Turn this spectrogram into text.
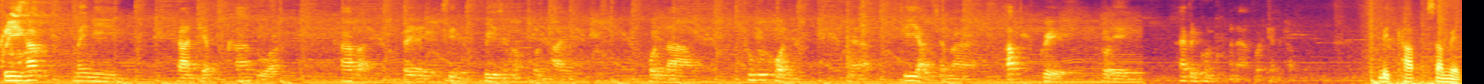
ฟรีครับไม่มีการเก็บค่าตัวค่าบัตรใดๆทั้งสิ้นฟรีสำหรับคนไทย คนลาว ทุกๆคนนะครับที่อยากจะมาอัปเกรดตัวเองให้เป็นคนของอนาคตกันครับ บิตคัพซัมมิต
